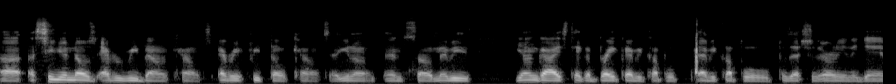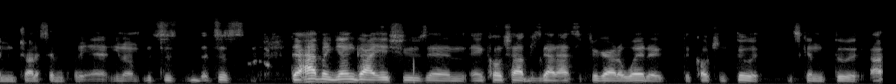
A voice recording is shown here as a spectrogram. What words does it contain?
uh, a senior knows every rebound counts, every free throw counts, you know, and so maybe young guys take a break every couple every couple possessions early in the game and try to save it for the end. You know, it's just it's just they're having young guy issues, and and Coach Hop just got to have to figure out a way to to coach them through it. Just get them through it. I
